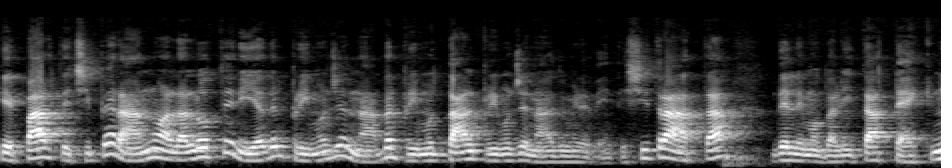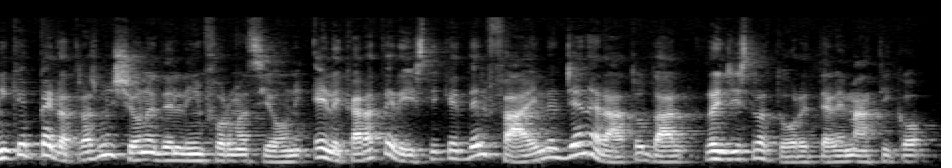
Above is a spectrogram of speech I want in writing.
che parteciperanno alla lotteria del primo gennaio, dal, primo, dal 1 gennaio 2020. Si tratta delle modalità tecniche per la trasmissione delle informazioni e le caratteristiche del file generato dal registratore telematico.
